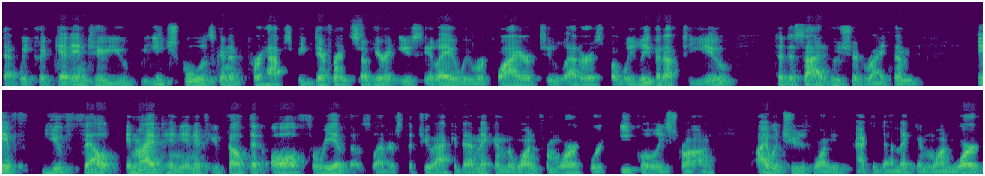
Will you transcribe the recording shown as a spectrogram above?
that we could get into. You each school is going to perhaps be different. So here at ucla we require two letters but we leave it up to you to decide who should write them. If you felt in my opinion if you felt that all three of those letters the two academic and the one from work were equally strong i would choose one academic and one work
